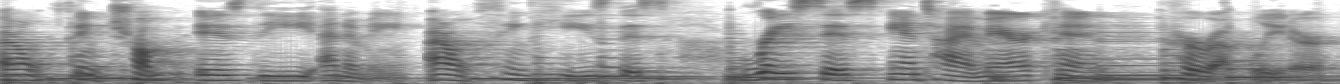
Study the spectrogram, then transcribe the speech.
I don't think Trump is the enemy. I don't think he's this racist, anti-American, corrupt leader.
